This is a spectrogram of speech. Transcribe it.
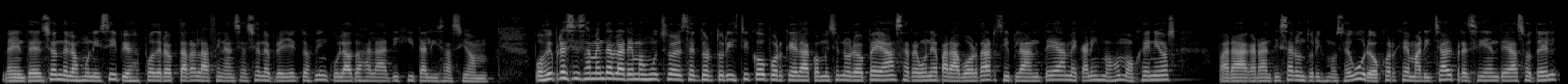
la intención de los municipios es poder optar a la financiación de proyectos vinculados a la digitalización. Pues hoy precisamente hablaremos mucho del sector turístico porque la Comisión Europea se reúne para abordar si plantea mecanismos homogéneos para garantizar un turismo seguro. Jorge Marichal, presidente de Asotel,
